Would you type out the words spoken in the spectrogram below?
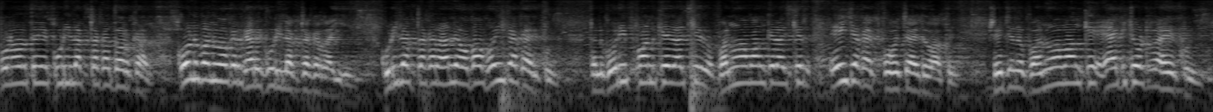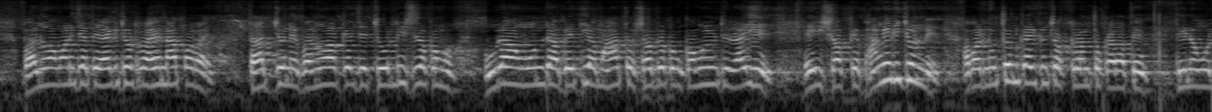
পনেরো থেকে কুড়ি লাখ টাকা দরকার কোন বানুয়াকের ঘরে কুড়ি লাখ টাকা রাইয়ে কুড়ি লাখ টাকা হলে অভাব হই টাকা এরকম তাহলে গরিব মানকে আজকে বানুয়া মানকে আজকে এই জায়গায় পৌঁছায় দেওয়াতে সেই জন্য বানুয়া মানকে একজোট রাহে কই বানুয়া মানে যাতে একজোট রাহে না পারায় তার জন্য বানুয়াকে যে চল্লিশ রকম উড়া মুন্ডা বেতিয়া মাহাতো সব রকম কমিউনিটি রাইয়ে এই সবকে ভাঙের জন্যে আবার নতুন কাইকে চক্রান্ত করাতে তৃণমূল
